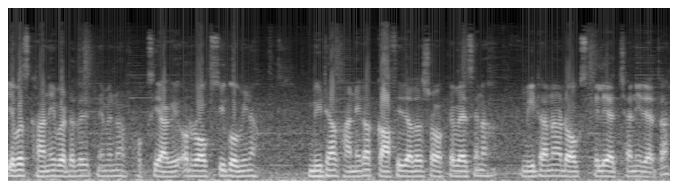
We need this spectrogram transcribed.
ये बस खाने ही बैठा था, इतने में ना रॉक्सी आ गई। और रॉक्सी को भी ना मीठा खाने का काफ़ी ज़्यादा शौक है। वैसे ना, मीठा ना डॉग्स के लिए अच्छा नहीं रहता।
